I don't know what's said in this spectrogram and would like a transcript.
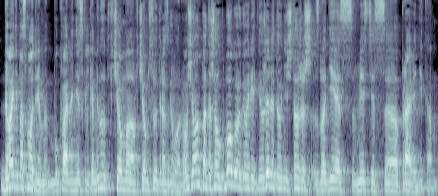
давайте посмотрим буквально несколько минут, в чем, в чем суть разговора. В общем, он подошел к Богу и говорит, неужели ты уничтожишь злодея вместе с э, праведником?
